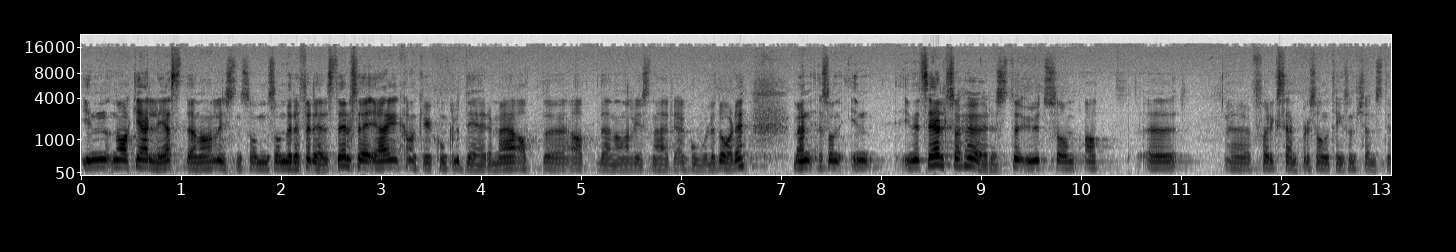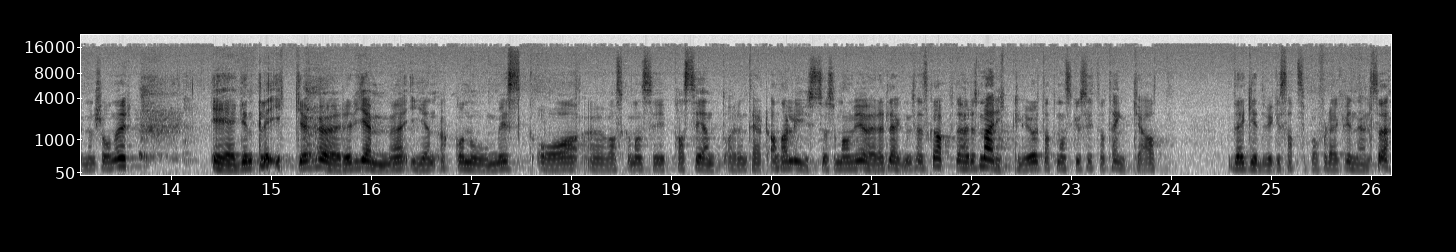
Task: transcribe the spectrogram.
inn, Nå har ikke jeg lest den analysen som, som det refereres til, så jeg, jeg kan ikke konkludere med at, eh, at den analysen her er god eller dårlig. Men sånn in, initielt så høres det ut som at uh, uh, f.eks. sånne ting som kjønnsdimensjoner egentlig ikke hører hjemme i en økonomisk og eh, hva skal man si, pasientorientert analyse som man vil gjøre i et legemiddelselskap. Det høres merkelig ut at man skulle sitte og tenke at det gidder vi ikke satse på, for det er kvinnehelse.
